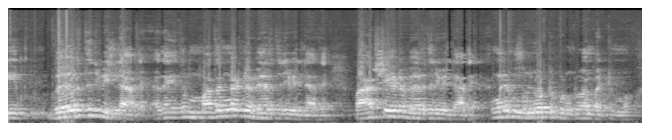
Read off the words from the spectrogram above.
ഈ വേർതിരിവില്ലാതെ അതായത് മതങ്ങളുടെ വേർതിരിവില്ലാതെ ഭാഷയുടെ വേർതിരിവില്ലാതെ അങ്ങനെ മുന്നോട്ട് കൊണ്ടുപോകാൻ പറ്റുമോ?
